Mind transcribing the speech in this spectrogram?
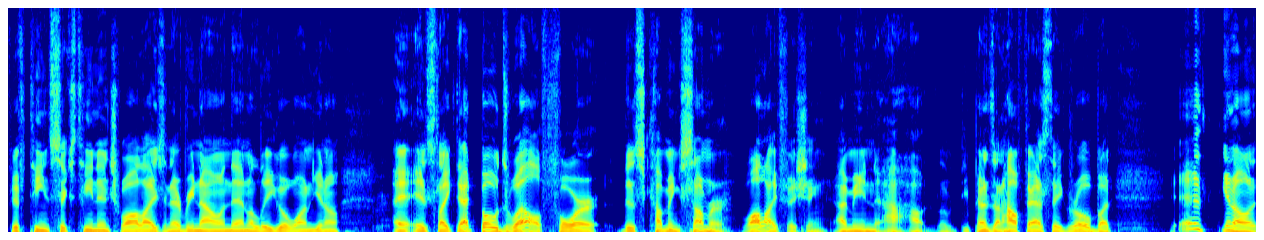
15 16 inch walleyes and every now and then a legal one you know it's like that bodes well for this coming summer walleye fishing i mean how, how depends on how fast they grow but it, you know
